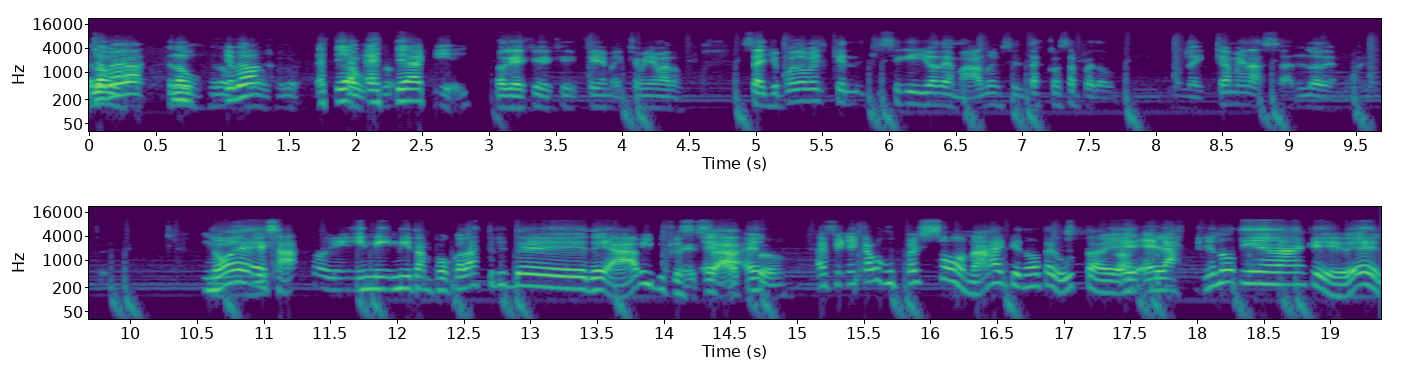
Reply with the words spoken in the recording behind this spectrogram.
yo veo, yo veo estoy, aquí. Ok, es que, que, que, me llamaron. O sea, yo puedo ver que, que yo de malo en ciertas cosas, pero no hay que amenazarlo de muerte. No, exacto, y, ni, ni, tampoco la actriz de, de Abby, porque exacto al fin y al cabo es un personaje que no te gusta. El, el actriz no tiene nada que ver.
